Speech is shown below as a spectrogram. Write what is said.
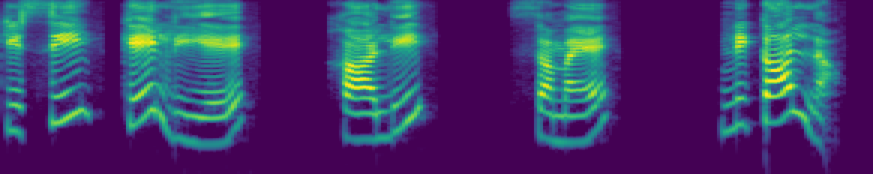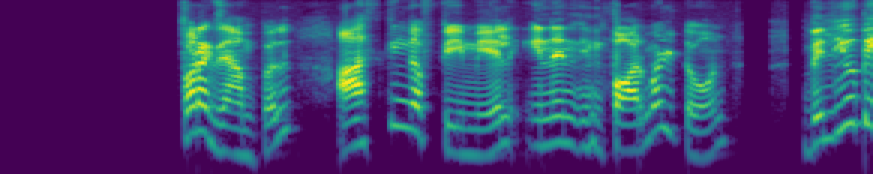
किसी के लिए खाली समय निकालना। For example asking a female in an informal tone will you be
